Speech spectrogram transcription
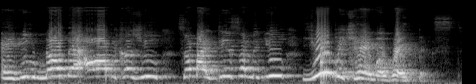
and you know that all because you somebody did something to you, you became a rapist.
